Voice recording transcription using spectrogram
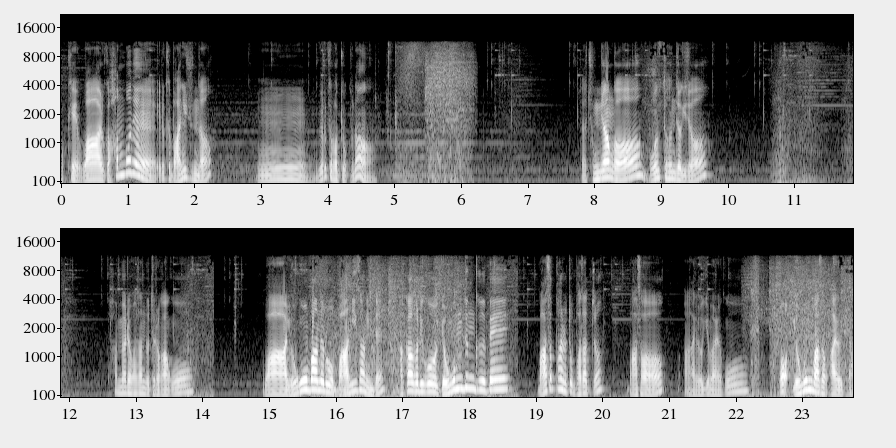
오케이. 와 이거 한 번에 이렇게 많이 준다? 음 이렇게 바뀌었구나. 자 중요한 거 몬스터 흔적이죠 파멸의 화산도 들어가고. 와 요거만으로 만 이상인데? 아까 그리고 영웅 등급의 마석판을 또 받았죠? 마석. 아 여기 말고. 어 영웅 마석. 아 여기 있다.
